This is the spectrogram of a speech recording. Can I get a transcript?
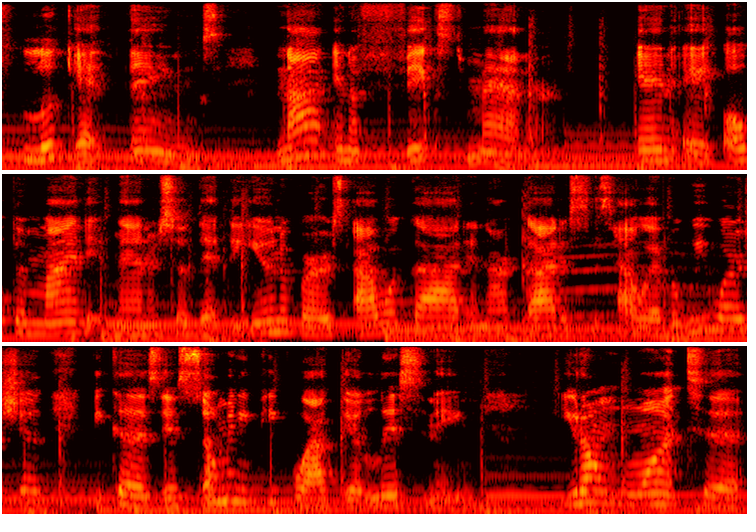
look at things not in a fixed manner in a open-minded manner so that the universe our god and our goddesses however we worship because there's so many people out there listening you don't want to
